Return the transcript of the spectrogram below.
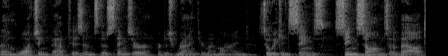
um, watching baptisms, those things are, are just running through my mind. So we can sing, sing songs about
